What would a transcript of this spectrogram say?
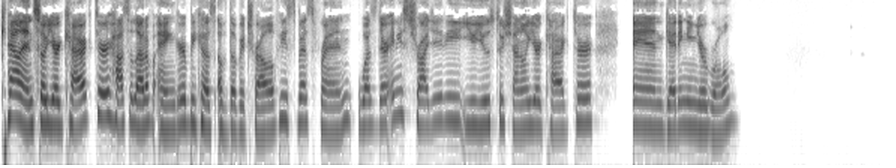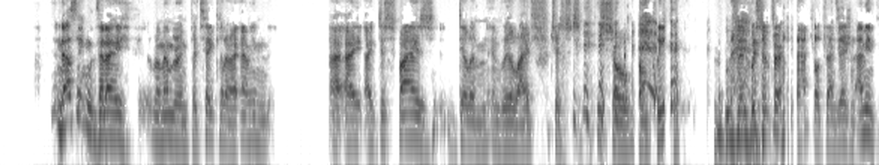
Callan, so your character has a lot of anger because of the betrayal of his best friend. Was there any strategy you used to channel your character and getting in your role? Nothing that I remember in particular. I, I mean, I, I, I despise Dylan in real life just so completely. it was a fairly natural transition. I mean,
